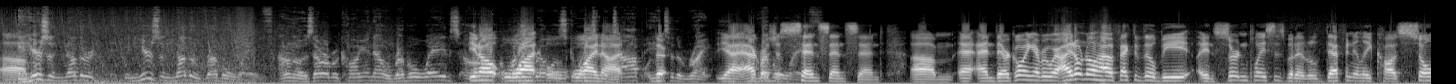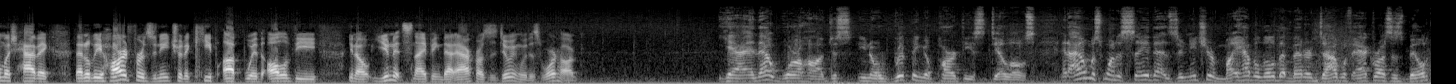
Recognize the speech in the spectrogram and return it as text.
Um, and here's another, and here's another rebel wave. I don't know, is that what we're calling it now? Rebel waves. You know um, why? Why not? The to the right. Yeah, Akros just wave. send, send, send. Um, and, and, they're going everywhere. I don't know how effective they'll be in certain places, but it'll definitely cause so much havoc that it'll be hard for Zernitra to keep up with all of the, you know, unit sniping that Akros is doing with his Warthog. Yeah, and that Warthog just, you know, ripping apart these Dillos. And I almost want to say that Zernitra might have a little bit better job with Akros's build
